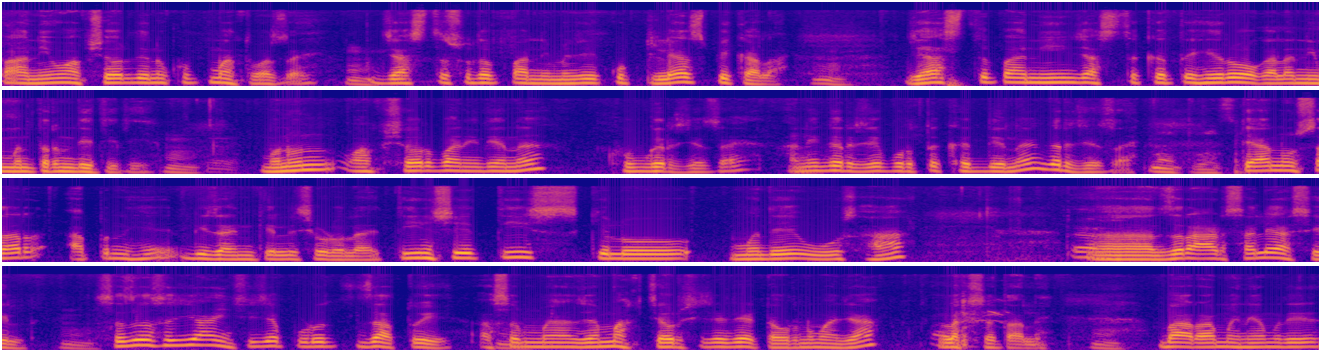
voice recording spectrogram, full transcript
पाणी वापशावर देणं खूप महत्त्वाचं आहे. जास्त सुद्धा पाणी म्हणजे कुठल्याच पिकाला जास्त पाणी जास्त खत हे रोगाला निमंत्रण देते ती. म्हणून वापशावर पाणी देणं खूप गरजेचं आहे आणि गरजेपुरतं खत देणं गरजेचं आहे. त्यानुसार आपण हे डिझाईन केलं शेड्यूल आहे. तीनशे तीस किलोमध्ये ऊस हा जर आडसाले असेल. सहजासहजी ऐंशीच्या पुढं जातोय असं माझ्या मागच्या वर्षीच्या डेटावरून माझ्या लक्षात आलंय. बारा महिन्यामध्ये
